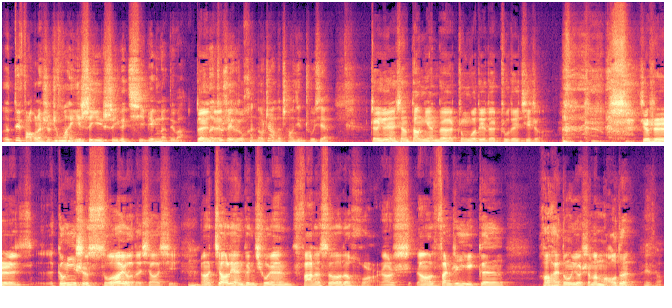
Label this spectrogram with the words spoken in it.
呃，对法国来说，这万一是一是一个骑兵呢，对吧？那对对对就是有很多这样的场景出现。这个有点像当年的中国队的驻队记者，就是更衣室所有的消息，然后教练跟球员发的所有的火儿，然后是然后范志毅跟郝海东有什么矛盾，没错，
